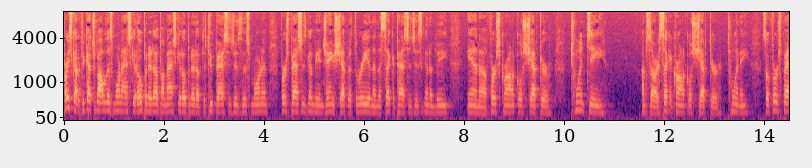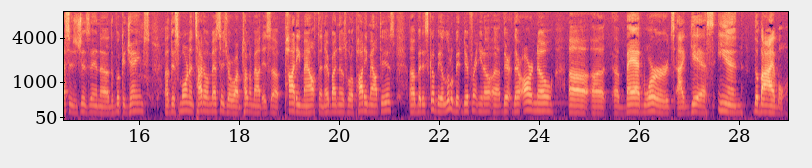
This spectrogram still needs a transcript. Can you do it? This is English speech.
Praise God. If you got your Bible this morning, I ask you to open it up. I'm asking you to open it up to two passages this morning. First passage is going to be in James chapter 3, and then the second passage is going to be in uh, First Chronicles chapter 20. I'm sorry, Second Chronicles chapter 20. So first passage is in uh, the book of James. Uh, this morning, title of message, or what I'm talking about, is uh, potty mouth, and everybody knows what a potty mouth is, uh, but it's going to be a little bit different. You know, uh, there there are no uh, bad words, I guess, in the Bible.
